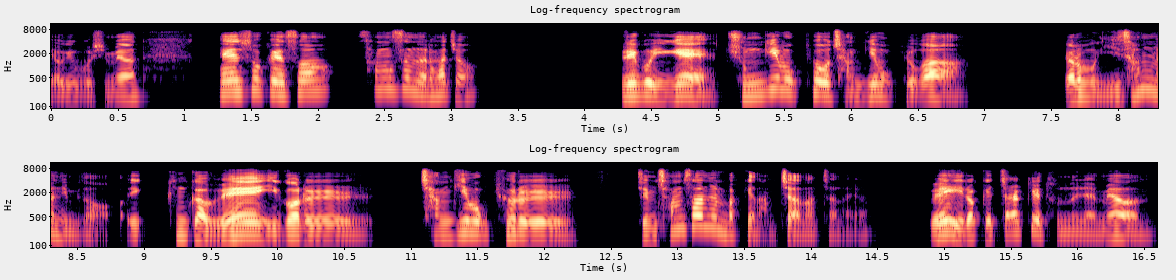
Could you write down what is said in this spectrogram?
여기 보시면 계속해서 상승을 하죠. 그리고 이게 중기 목표, 장기 목표가 여러분 2, 3년입니다. 그러니까 왜 이거를 장기 목표를 지금 3, 4년밖에 남지 않았잖아요. 왜 이렇게 짧게 두느냐면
